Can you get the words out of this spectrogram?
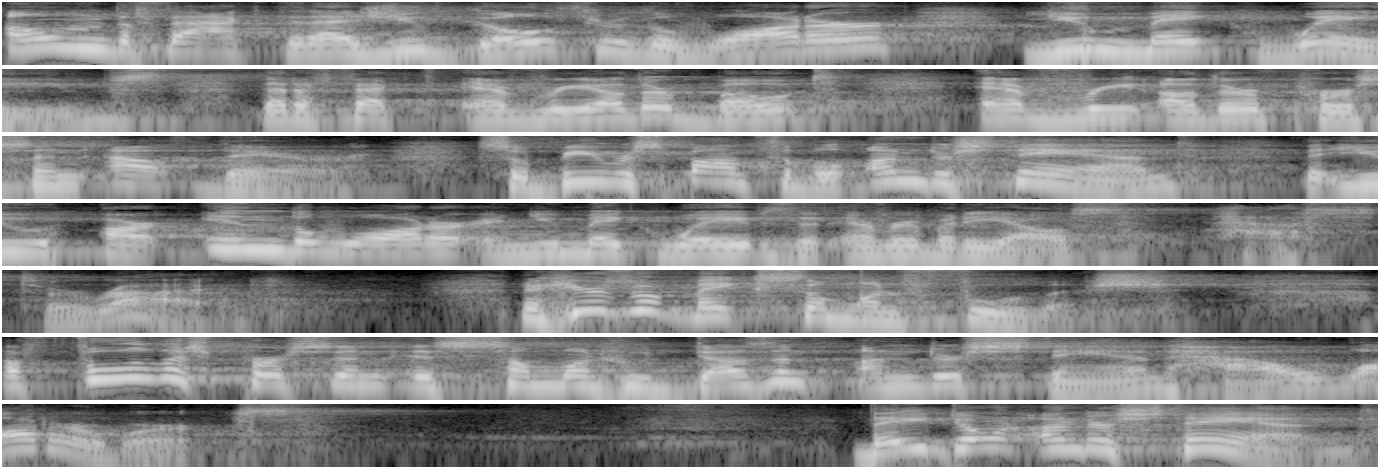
Own the fact that as you go through the water, you make waves that affect every other boat, every other person out there. So be responsible. Understand that you are in the water and you make waves that everybody else has to ride. Now, here's what makes someone foolish a foolish person is someone who doesn't understand how water works. They don't understand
